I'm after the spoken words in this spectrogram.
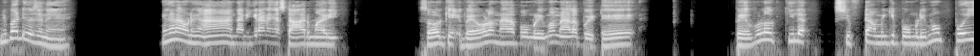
நிப்பாட்டி வச்சனே? எங்கடா அவனுங்க? ஆ நினைக்கிறானுங்க ஸ்டார் மாதிரி. ஸோ ஓகே இப்போ எவ்வளோ மேலே போக முடியுமோ மேலே போயிட்டு இப்போ எவ்வளோ கீழே ஷிஃப்ட் அமைக்க போக முடியுமோ போய்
